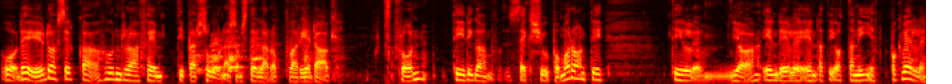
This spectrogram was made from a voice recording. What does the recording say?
Och det är ju då cirka 150 personer som ställer upp varje dag. Från tidiga 6-7 på morgonen till till, um, ja, en del är ända till 8-9 på kvällen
